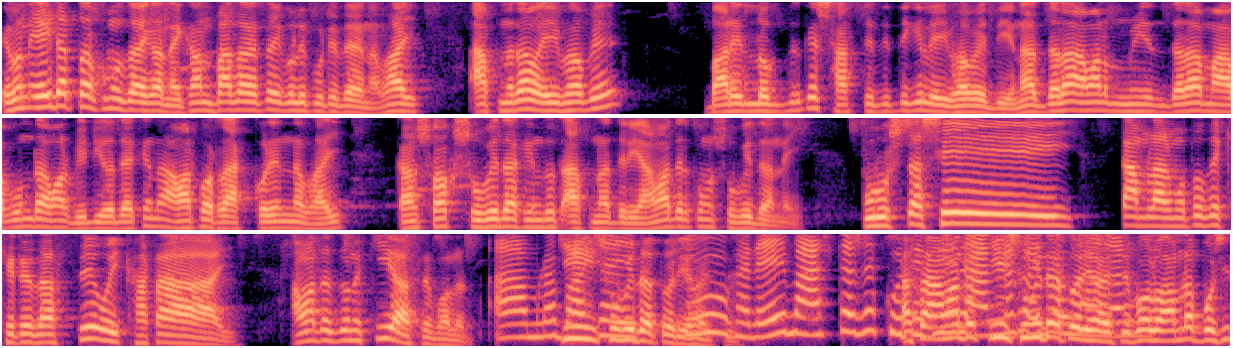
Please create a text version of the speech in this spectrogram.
এখন এইটার তো আর কোনো জায়গা নাই কারণ বাজারে তো এগুলি কুটি দেয় না। ভাই আপনারাও এইভাবে বাড়ির লোকদেরকে শাস্তি দিতে গেলে এইভাবে দিন আর যারা আমার যারা মা বোনরা আমার ভিডিও দেখেন আমার পর রাগ করেন না ভাই। কারণ সব সুবিধা কিন্তু আপনাদেরই আমাদের কোনো সুবিধা নেই। পুরুষরা সেই কামলার মতো যে খেটে যাচ্ছে ওই খাটাই আমাদের জন্য কি আছে বলেন? কি সুবিধা তৈরি হয়েছে? আচ্ছা আমাদের কি সুবিধা তৈরি হয়েছে? বলো আমরা বসে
